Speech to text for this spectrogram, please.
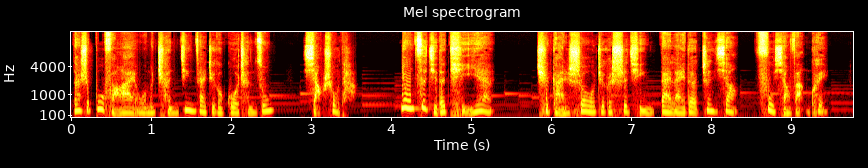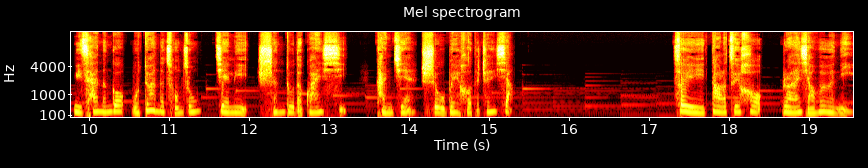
但是不妨碍我们沉浸在这个过程中，享受它，用自己的体验去感受这个事情带来的正向、负向反馈，你才能够不断的从中建立深度的关系。看见事物背后的真相，所以到了最后，若兰想问问你：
